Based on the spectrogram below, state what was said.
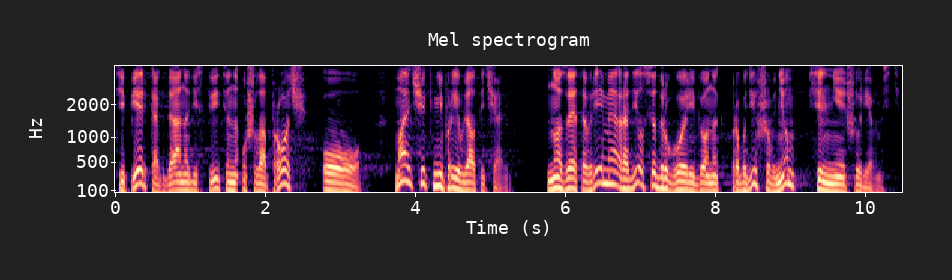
Теперь, когда она действительно ушла прочь, о, мальчик не проявлял печали. Но за это время родился другой ребенок, пробудивший в нем сильнейшую ревность.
